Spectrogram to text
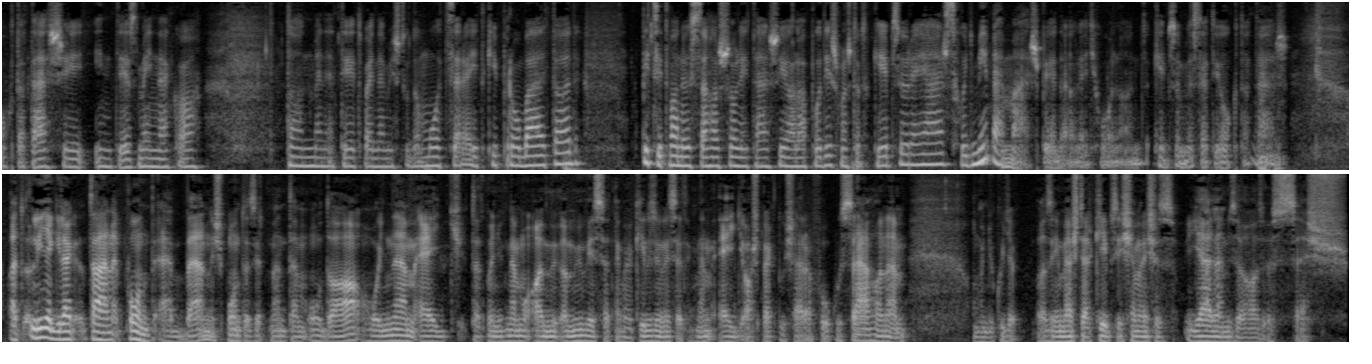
oktatási intézménynek a tanmenetét, vagy nem is tudom, módszereit kipróbáltad. Picit van összehasonlítási alapod is, most a képzőre jársz, hogy miben más például egy holland képzőművészeti oktatás? Mm. Hát lényegileg talán pont ebben, és pont ezért mentem oda, hogy nem egy, tehát mondjuk nem a művészetnek, vagy a képzőművészetnek nem egy aspektusára fókuszál, hanem mondjuk ugye az én mesterképzésemen is ez jellemző az összes,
